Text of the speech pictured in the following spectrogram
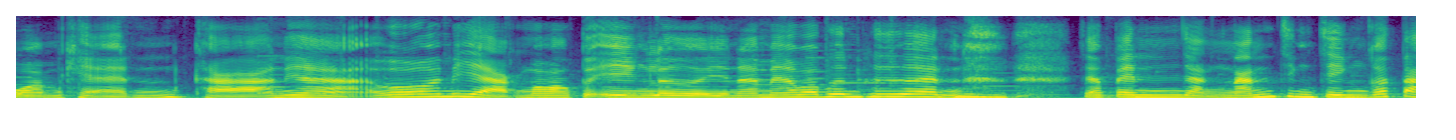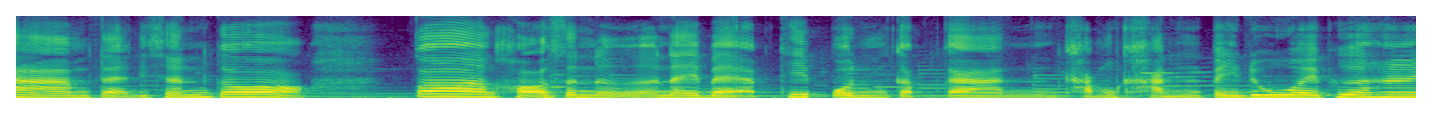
วมแขนขาเนี่ยโอ้ยไม่อยากมองตัวเองเลยนะแม้ว่าเพื่อนๆ จะเป็นอย่างนั้นจริง ๆ ก็ตาม แต่ดิฉันก็ก็ขอเสนอในแบบที่ปนกับการขำขันไปด้วยเพื่อให้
